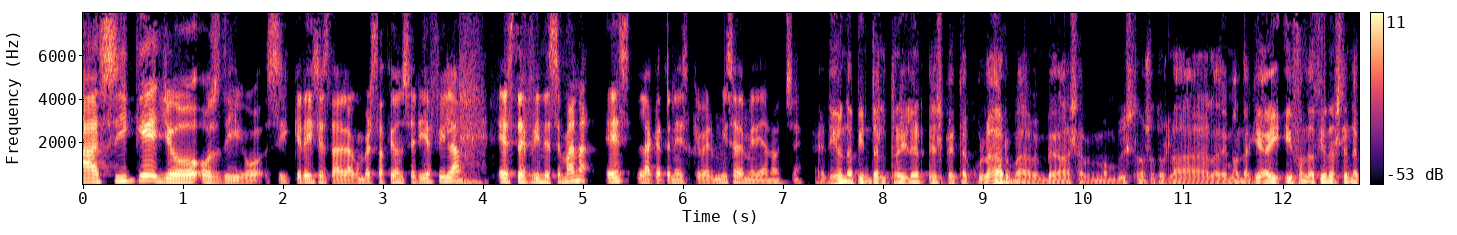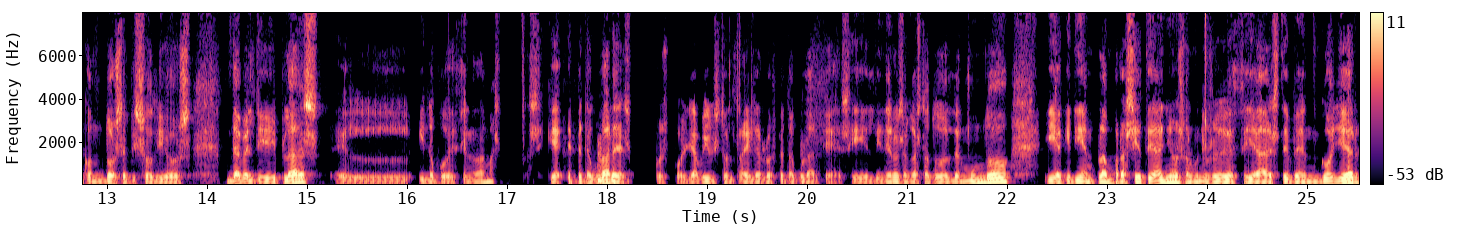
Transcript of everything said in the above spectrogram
Así que yo os digo, si queréis estar en la conversación seriéfila, este fin de semana es la que tenéis que ver, Misa de Medianoche. Eh, tiene una pinta el tráiler espectacular. Hemos visto nosotros la, demanda que hay y Fundación estrena con dos episodios de Apple TV Plus y no puedo decir nada más. Así que espectaculares. Pues, pues ya habéis visto el tráiler, lo espectacular que es. Y el dinero se han gastado todo el del mundo y aquí tienen plan para siete años, al menos lo decía Steven Goyer,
